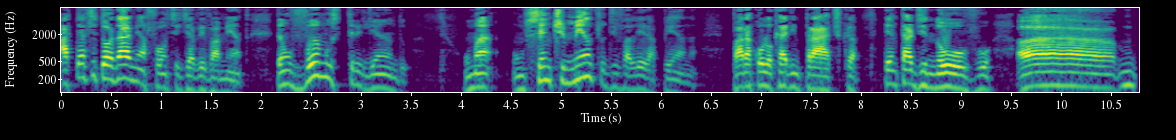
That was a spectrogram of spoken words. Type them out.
até se tornar minha fonte de avivamento. Então vamos trilhando uma, um sentimento de valer a pena para colocar em prática, tentar de novo, uh,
